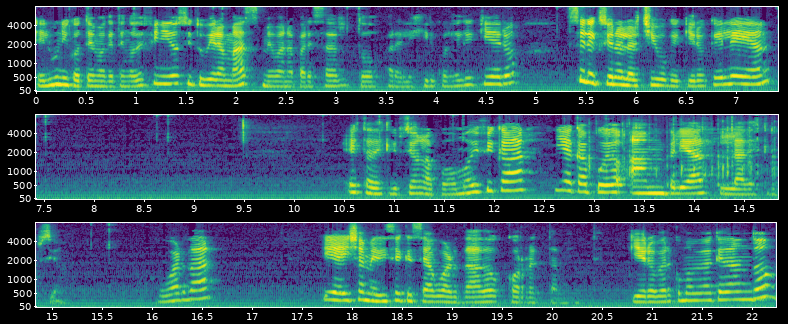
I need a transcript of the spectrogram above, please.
el, único tema que tengo definido. Si tuviera más, me van a aparecer todos para elegir cuál es el que quiero. Selecciono el archivo que quiero que lean. Esta descripción la puedo modificar y acá puedo ampliar la descripción. Guardar y ahí ya me dice que se ha guardado correctamente. Quiero ver cómo me va quedando,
